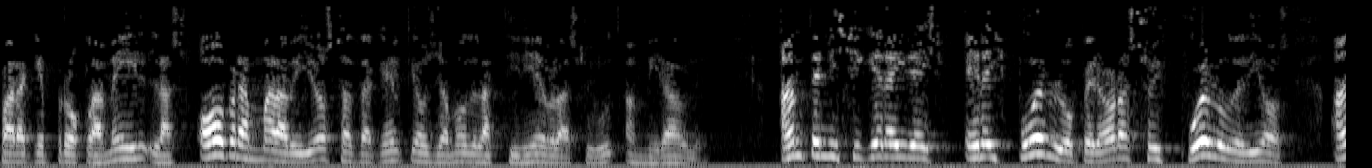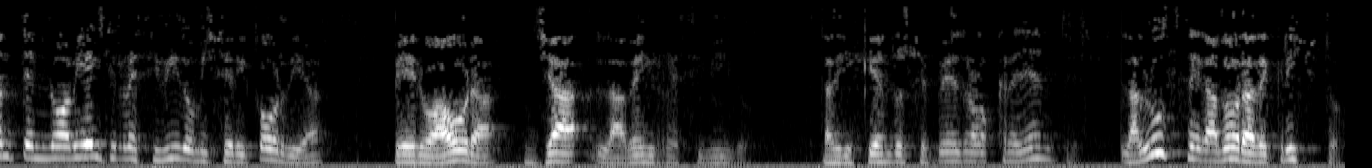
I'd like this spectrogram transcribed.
para que proclaméis las obras maravillosas de aquel que os llamó de las tinieblas a su luz admirable. Antes ni siquiera erais, pueblo, pero ahora sois pueblo de Dios. Antes no habíais recibido misericordia, pero ahora ya la habéis recibido. Está dirigiéndose Pedro a los creyentes. La luz cegadora de Cristo,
